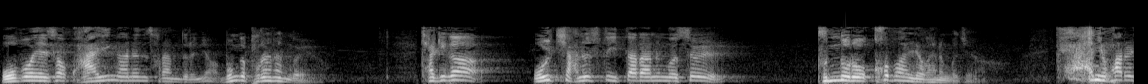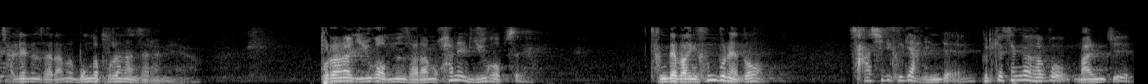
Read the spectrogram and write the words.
오버해서 과잉하는 사람들은요, 뭔가 불안한 거예요. 자기가 옳지 않을 수도 있다라는 것을 분노로 커버하려고 하는 거죠. 괜히 화를 잘 내는 사람은 뭔가 불안한 사람이에요. 불안할 이유가 없는 사람은 화낼 이유가 없어요. 상대방이 흥분해도 사실이 그게 아닌데 그렇게 생각하고 말지.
